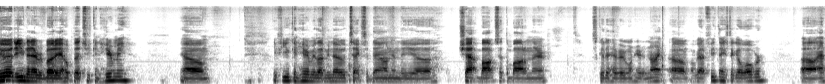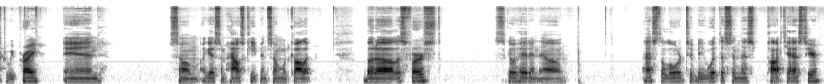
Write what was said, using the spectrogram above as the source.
Good evening, everybody. I hope that you can hear me. Um, if you can hear me, let me know. Text it down in the uh, chat box at the bottom there. It's good to have everyone here tonight. Um, I've got a few things to go over uh, after we pray and some, I guess, some housekeeping, some would call it. But uh, let's first let's go ahead and um, ask the Lord to be with us in this podcast here.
